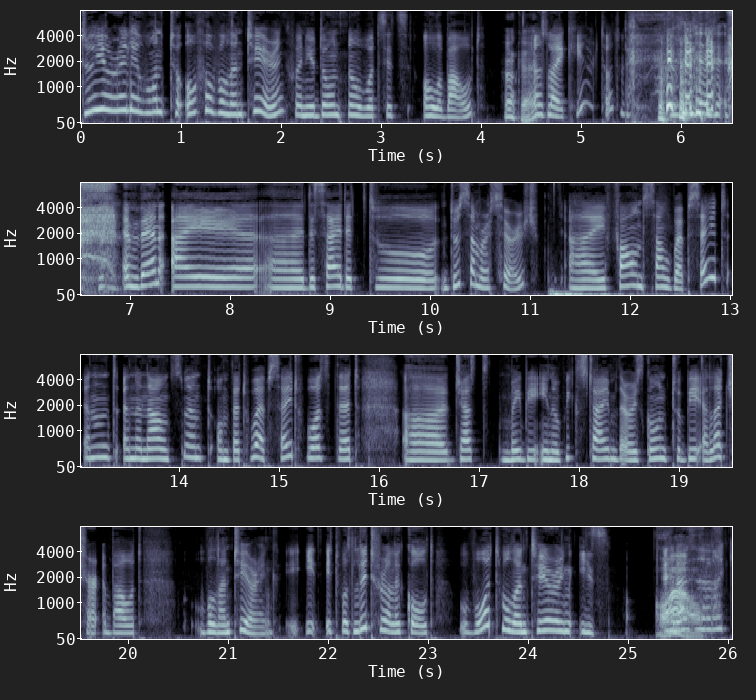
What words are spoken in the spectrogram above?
do you really want to offer volunteering when you don't know what it's all about?" Okay. I was like, "Yeah, totally." and then I uh, decided to do some research. I found some website, and an announcement on that website was that uh, just maybe in a week's time there is going to be a lecture about volunteering. It, it was literally called "What Volunteering Is," and I was like,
